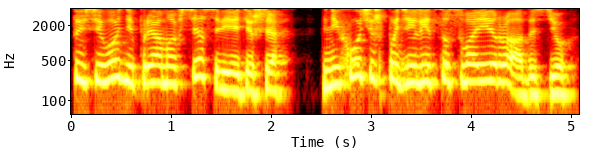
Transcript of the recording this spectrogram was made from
«Ты сегодня прямо вся светишься. Не хочешь поделиться своей радостью?»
